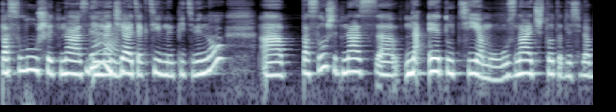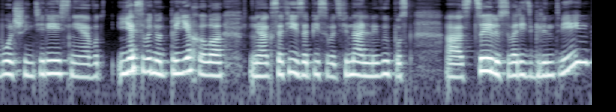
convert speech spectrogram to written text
послушать нас и начать активно пить вино, а послушать нас а, на эту тему, узнать что-то для себя больше интереснее. Вот я сегодня вот приехала а, к Софии записывать финальный выпуск а, с целью сварить глинтвейн,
